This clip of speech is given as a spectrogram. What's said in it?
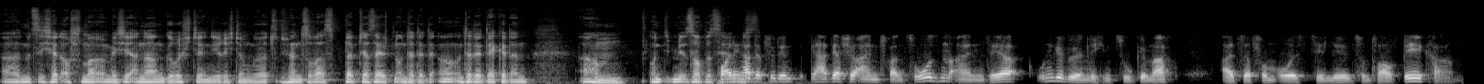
äh, mit Sicherheit auch schon mal irgendwelche anderen Gerüchte in die Richtung gehört. Ich meine, sowas bleibt ja selten unter der, äh, unter der Decke dann. Ähm, und mir ist auch bisher. Vor allem hat er für den, er hat ja für einen Franzosen einen sehr ungewöhnlichen Zug gemacht, als er vom OSC Lille zum VfB kam.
